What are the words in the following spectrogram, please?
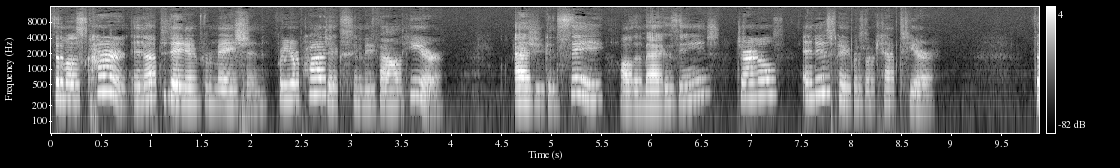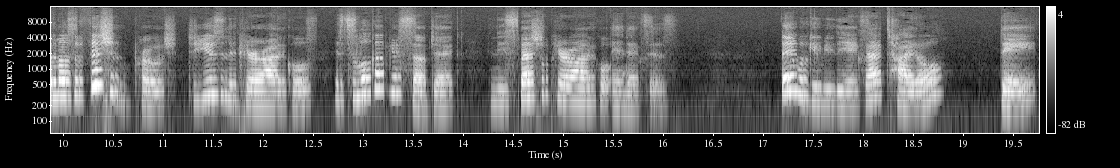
The most current and up-to-date information for your projects can be found here. As you can see, all the magazines, journals, and newspapers are kept here. The most efficient approach to using the periodicals is to look up your subject in these special periodical indexes. They will give you the exact title, date,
